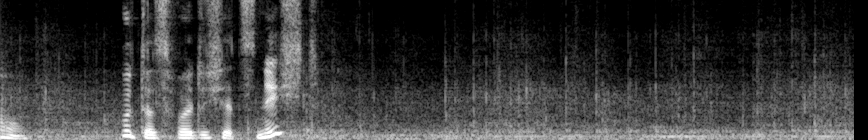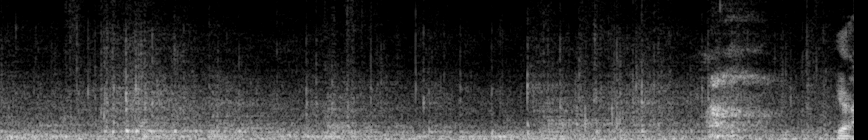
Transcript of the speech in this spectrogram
Oh, gut, das wollte ich jetzt nicht. Ja.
